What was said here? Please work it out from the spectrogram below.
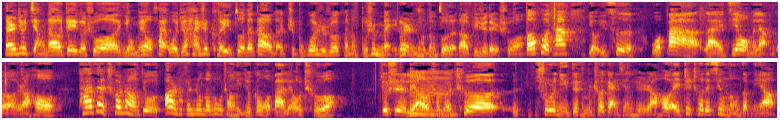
但是就讲到这个说有没有话，我觉得还是可以做得到的，只不过是说可能不是每个人都能做得到，必须得说。包括他有一次我爸来接我们两个，然后他在车上就二十分钟的路程里就跟我爸聊车。就是聊什么车，叔叔你对什么车感兴趣？然后哎，这车的性能怎么样？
